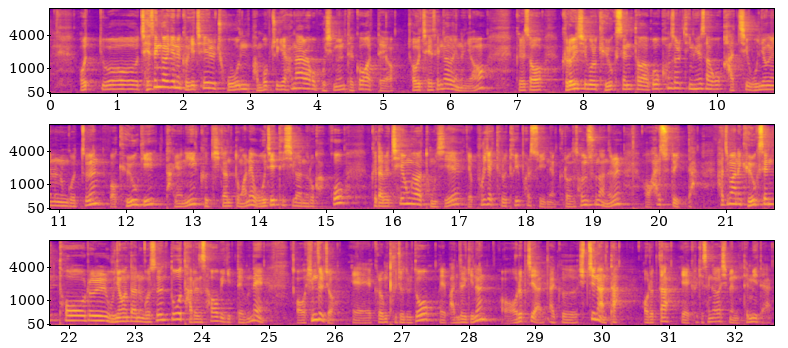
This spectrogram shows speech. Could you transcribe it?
어, 어, 제 생각에는 그게 제일 좋은 방법 중에 하나라고 보시면 될 것 같아요 저 제 생각에는요. 그래서 그런 식으로 교육센터하고 컨설팅 회사하고 같이 운영해 놓는 곳은 뭐 교육이 당연히 그 기간 동안에 OJT 시간으로 갖고 그 다음에 채용과 동시에 프로젝트를 투입할 수 있는 그런 선순환을 어, 할 수도 있다. 하지만 교육센터를 운영한다는 것은 또 다른 사업이기 때문에 어, 힘들죠. 예, 그런 구조들도 예, 만들기는 어렵지 않, 아, 그 쉽지는 않다 어렵다. 예 그렇게 생각하시면 됩니다.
